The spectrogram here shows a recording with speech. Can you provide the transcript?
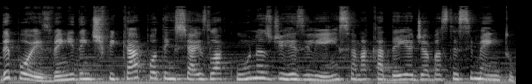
Depois, vem identificar potenciais lacunas de resiliência na cadeia de abastecimento,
